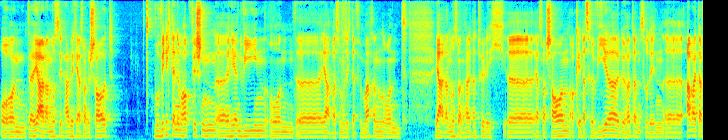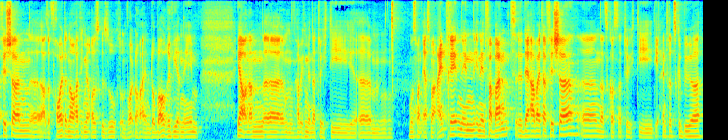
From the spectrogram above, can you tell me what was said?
Und ja, dann habe ich erstmal geschaut, wo will ich denn überhaupt fischen äh, hier in Wien und äh, ja, was muss ich dafür machen und ja, dann muss man halt natürlich äh, erstmal schauen, okay, das Revier gehört dann zu den äh, Arbeiterfischern, äh, also Freudenau hatte ich mir ausgesucht und wollte noch ein Lobau-Revier nehmen. Ja, und dann äh, habe ich mir natürlich die, ähm, muss man erstmal eintreten in, in den Verband äh, der Arbeiterfischer. Das kostet natürlich die, die Eintrittsgebühr.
